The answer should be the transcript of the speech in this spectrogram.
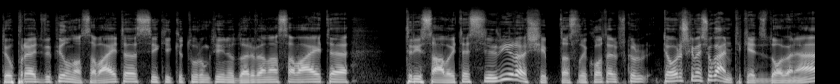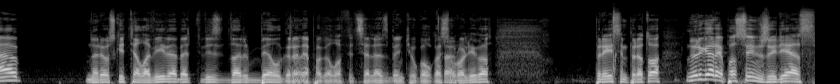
Tai jau praėjo dvi pilnos savaitės, iki kitų rungtynių dar viena savaitė. Trys savaitės ir yra šiaip tas laikotarpis, kur teoriškai mes jau galim tikėtis dovę, ne? Norėjau skaityti Tel Avive, bet vis dar Belgrade pagal oficialias, bent jau kol kas Taip. Eurolygos. Prieisim prie to. Nu ir gerai, pasiims žaidėjas.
